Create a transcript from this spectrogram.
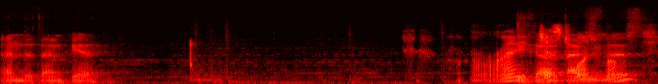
and the time here. Alright, just one moment. first.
